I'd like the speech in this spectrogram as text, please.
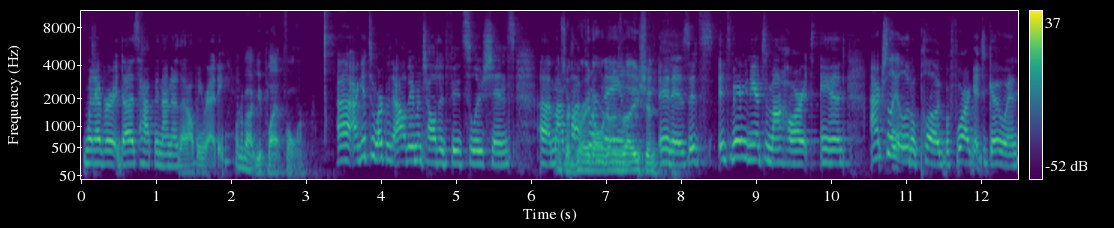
whenever it does happen, I know that I'll be ready. What about your platform? Uh, I get to work with Alabama Childhood Food Solutions. Uh, my That's a platform great name- organization. it is. It's it's very near to my heart. And actually, a little plug before I get to going.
